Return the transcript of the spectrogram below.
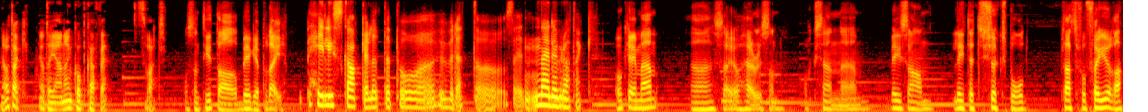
Ja tack, jag tar gärna en kopp kaffe. Svart. Och sen tittar bägge på dig. Hailey skakar lite på huvudet och säger nej det är bra tack. Okej ma'am, eh, säger Harrison. Och sen eh, visar han litet köksbord, plats för fyra.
